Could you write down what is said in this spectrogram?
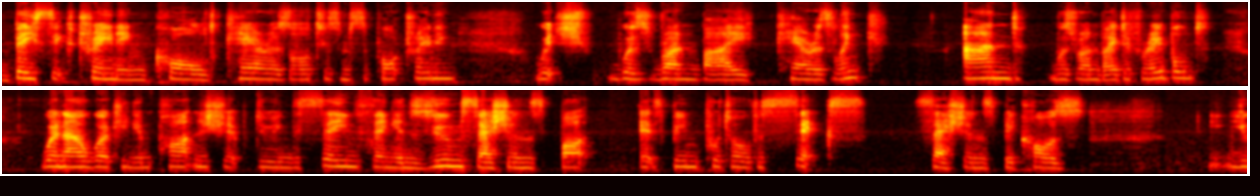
basic training called Carers Autism Support Training, which was run by Carers Link and was run by Differabled. We're now working in partnership doing the same thing in Zoom sessions, but it's been put over six sessions because you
